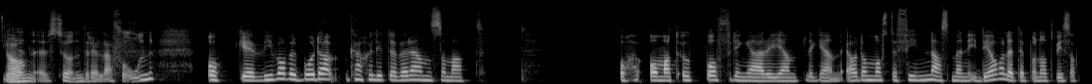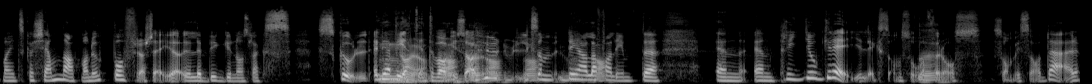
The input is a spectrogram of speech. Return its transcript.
Ja. en sund relation. Och eh, vi var väl båda kanske lite överens om att och, om att uppoffringar egentligen, ja de måste finnas men idealet är på något vis att man inte ska känna att man uppoffrar sig eller bygger någon slags skuld. Eller jag Mm, vet ja, inte vad ja, vi sa. Hur, ja, liksom, ja, det är i alla fall inte en, en prio-grej liksom så Nej. för oss som vi sa där.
